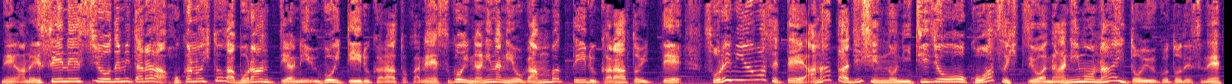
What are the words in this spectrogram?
ね、あの、SNS 上で見たら、他の人がボランティアに動いているからとかね、すごい何々を頑張っているからといって、それに合わせてあなた自身の日常を壊す必要は何もないということですね。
